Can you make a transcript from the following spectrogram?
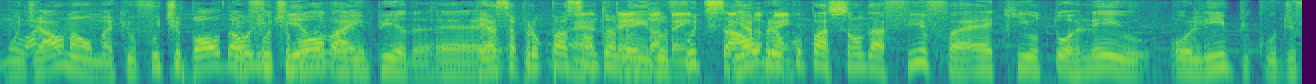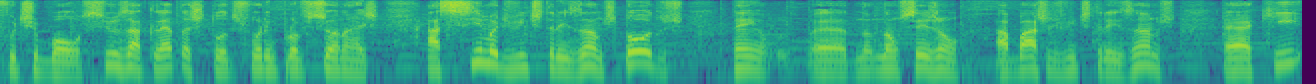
Mundial não, mas que o futebol da o Olimpíada futebol da vai. Olimpíada. é- Tem essa preocupação É, tem também, do também. futsal. E a também. preocupação da FIFA é que o torneio olímpico de futebol, se os atletas todos forem profissionais acima de 23 anos, todos tenham, é, não sejam abaixo de 23 anos, é, que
